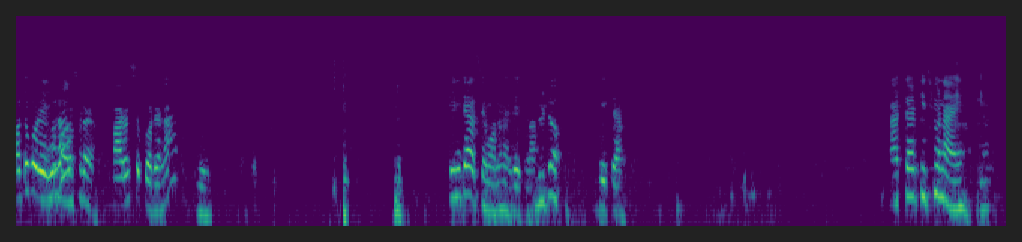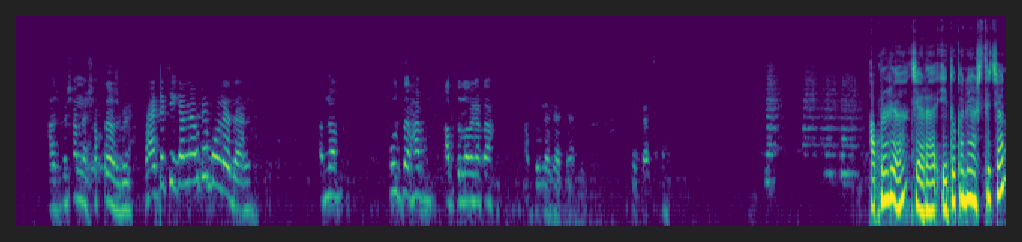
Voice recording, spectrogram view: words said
কত করে এগুলো? বারোশো বারোশো করে না? তিনটা আছে মনে হয় দেখলাম। দুইটা আছে। দুইটা। আর তো আর কিছু নাই। আসবে সামনে সপ্তাহে আসবে। ভাইটা ঠিকানা ওটা বলে দেন। আপনার ফুলতার হাট আবদুল্লার ঘাটা। আব্দুল্লাহ ঘাটা। ঠিক আছে। আপনারা যারা এই দোকানে আসতে চান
